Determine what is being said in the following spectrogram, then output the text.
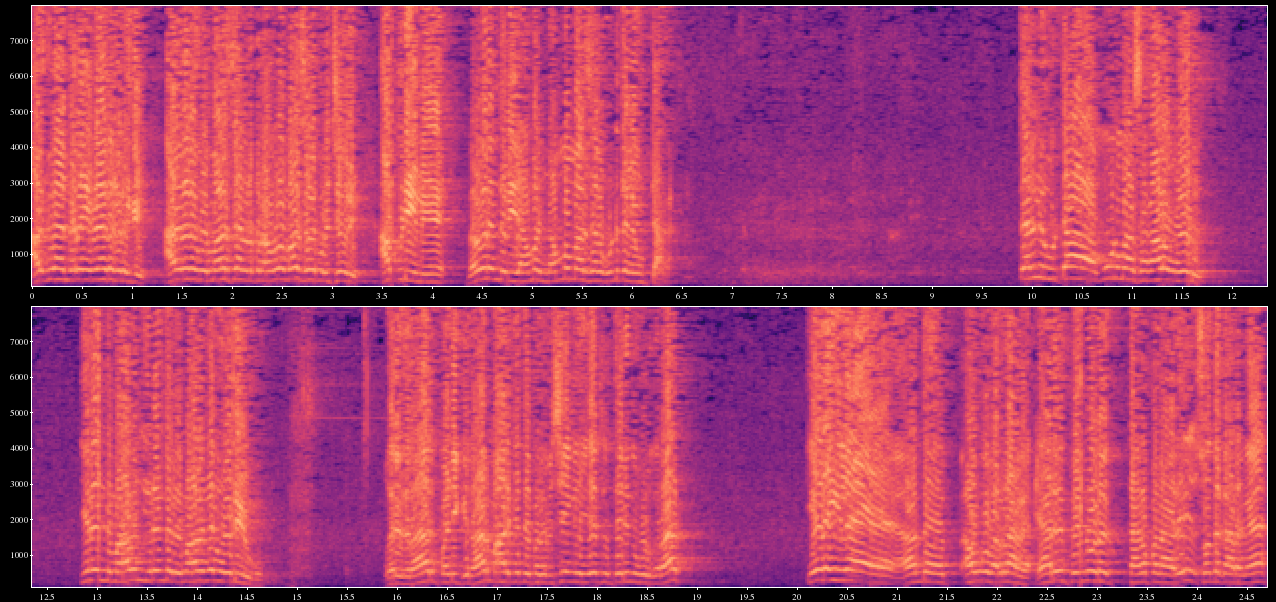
அதுக்கெல்லாம் நிறைய வேலை கிடைக்கு. அதனால ஒரு மரசாலை நடத்துறாங்க. மரசாலை போய் சேரு. அப்படின்னு விவரம் தெரியாம நம்ம மரசாலை கொண்டு தள்ளி விட்டாங்க. தள்ளி விட்டா மூணு மாச காலம் ஓடு. இரண்டு மாதம் இரண்டரை மாதங்கள் ஓடி இருக்கும். வருகிறார் படிக்கிறார் மார்க்கத்தை பல விஷயங்களை ஏற்று தெரிந்து கொள்கிறார். இடையில அந்த அவங்க வர்றாங்க. யாரு? பெண்ணோட தகப்பனாரு சொந்தக்காரங்க.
